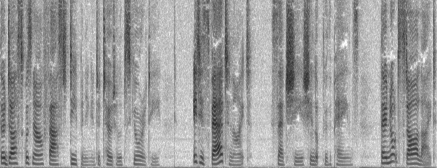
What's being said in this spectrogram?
though dusk was now fast deepening into total obscurity. "It is fair to night," said she, as she looked through the panes, "though not starlight.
